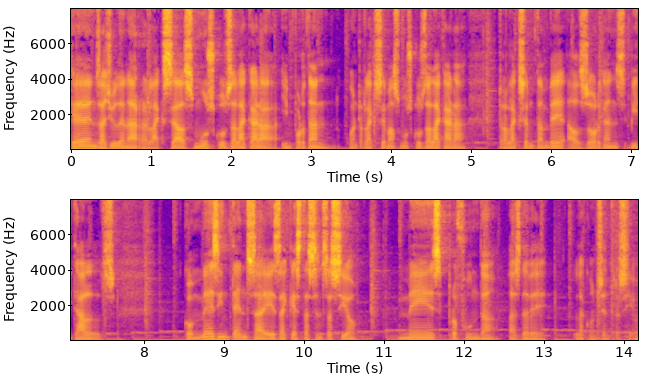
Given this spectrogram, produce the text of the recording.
que ens ajuden a relaxar els músculs de la cara. Important, quan relaxem els músculs de la cara, relaxem també els òrgans vitals. Com més intensa és aquesta sensació, més profunda esdevé la concentració.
